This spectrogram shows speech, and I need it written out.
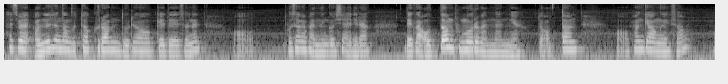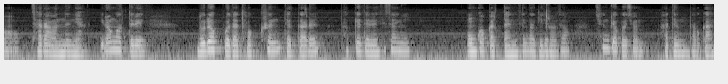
하지만 어느 순간부터 그런 노력에 대해서는 어, 보상을 받는 것이 아니라 내가 어떤 부모를 만났냐 또 어떤 어, 환경에서 어, 자라왔느냐 이런 것들이 노력보다 더 큰 대가를 받게 되는 세상이 온 것 같다는 생각이 들어서 충격을 좀 받은 바가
